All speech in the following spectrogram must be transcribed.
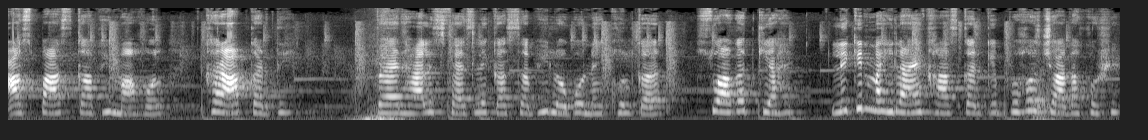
आसपास का भी माहौल खराब करते हैं। बहरहाल इस फैसले का सभी लोगों ने खुलकर स्वागत किया है। लेकिन महिलाएँ खास करके बहुत ज़्यादा खुश हैं।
